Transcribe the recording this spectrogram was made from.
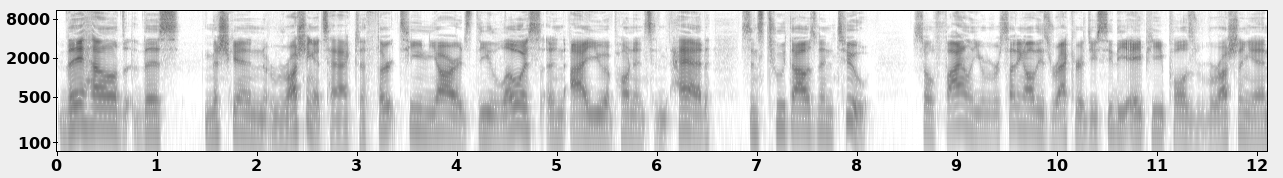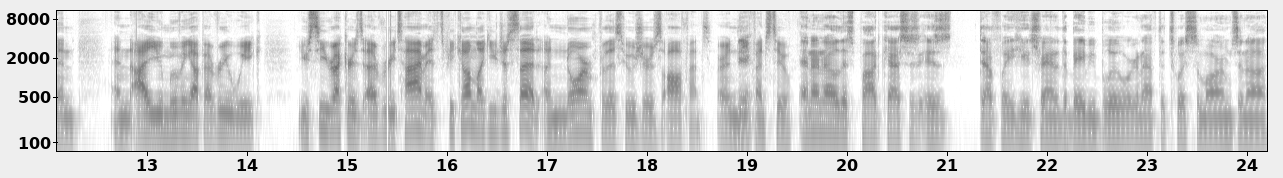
They held this Michigan rushing attack to 13 yards, the lowest an IU opponents had since 2002. So finally, we're setting all these records. You see the AP polls rushing in and, and IU moving up every week. You see records every time. It's become, like you just said, a norm for this Hoosiers offense or in yeah. defense, too. And I know this podcast is, is definitely a huge fan of the baby blue. We're going to have to twist some arms and uh,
